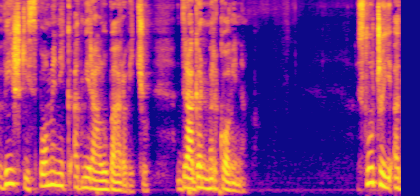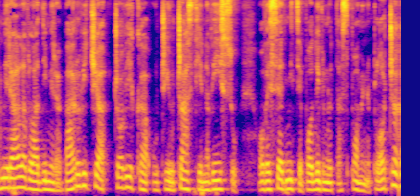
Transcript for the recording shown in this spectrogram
Viški spomenik admiralu Baroviću, Dragan Markovina. Slučaj admirala Vladimira Barovića, čovjeka u čiju čast je na Visu ove sedmice podignuta spomene ploča,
